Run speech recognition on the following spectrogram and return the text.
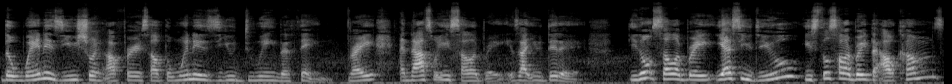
the win is you showing up for yourself. The win is you doing the thing, right? And that's what you celebrate is that you did it you don't celebrate yes you do you still celebrate the outcomes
